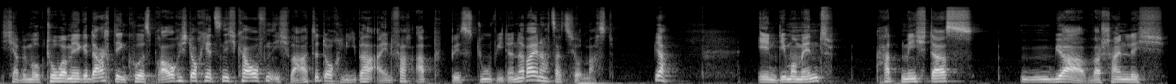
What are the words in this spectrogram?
Ich habe im Oktober mir gedacht, den Kurs brauche ich doch jetzt nicht kaufen, ich warte doch lieber einfach ab, bis du wieder eine Weihnachtsaktion machst. Ja, in dem Moment hat mich das, mm, ja, wahrscheinlich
